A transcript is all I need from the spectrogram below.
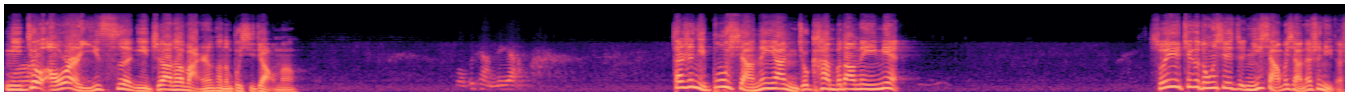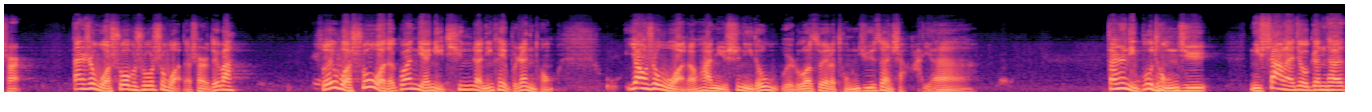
你就偶尔一次，你知道他晚上可能不洗脚吗？我不想那样，但是你不想那样，你就看不到那一面。所以这个东西，你想不想那是你的事儿，但是我说不出是我的事儿，对吧？所以我说我的观点，你听着，你可以不认同。要是我的话，女士，你都五十多岁了，同居算啥呀？但是你不同居，你上来就跟他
